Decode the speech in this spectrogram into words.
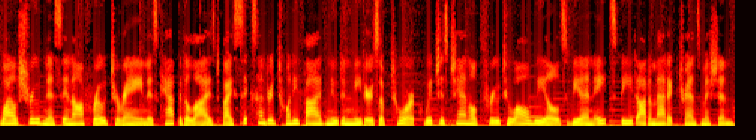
While shrewdness in off-road terrain is capitalized by 625 Nm of torque which is channeled through to all wheels via an 8-speed automatic transmission.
